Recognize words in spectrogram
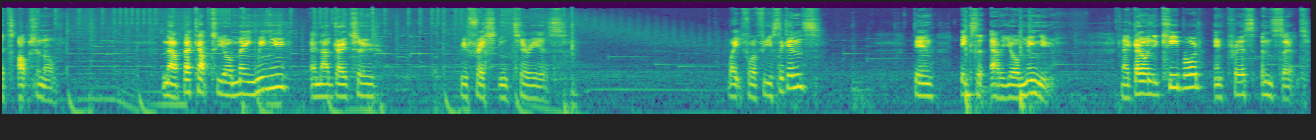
it's optional. Now back up to your main menu and now go to refresh interiors wait for a few seconds, then exit out of your menu. Now go on your keyboard and press insert.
